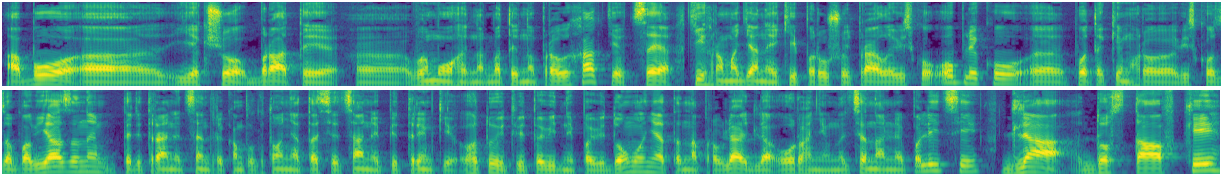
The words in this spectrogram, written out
або е, якщо брати е, вимоги нормативно-правових актів, це ті громадяни, які порушують правила військового обліку е, по таким військовозобов'язаним, територіальні центри комплектування та соціальної підтримки готують відповідні повідомлення та направляють для органів національної поліції для доставки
